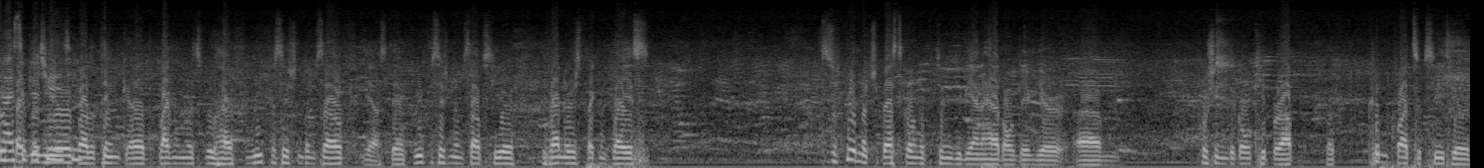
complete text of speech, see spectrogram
nice in here, opportunity. but I think uh, the Black Mermaids will have repositioned themselves. Yes, they have repositioned themselves here. Defenders back in place. This was pretty much the best scoring opportunity Vienna had all game here. Um, pushing the goalkeeper up, but couldn't quite succeed here.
